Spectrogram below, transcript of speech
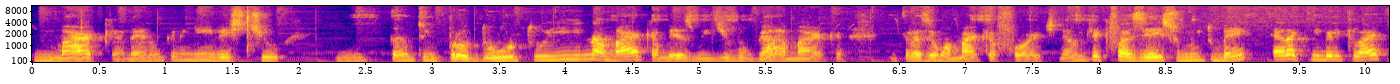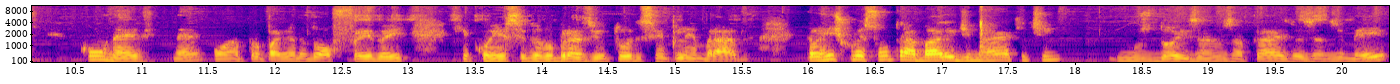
em marca, né? Nunca ninguém investiu em, tanto em produto e na marca mesmo, em divulgar a marca, em trazer uma marca forte, né? A única que fazia isso muito bem era a Kimberly Clark, com Neve, né? com a propaganda do Alfredo aí, que é conhecido no Brasil todo e sempre lembrado. Então a gente começou um trabalho de marketing uns dois anos atrás, dois anos e meio,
